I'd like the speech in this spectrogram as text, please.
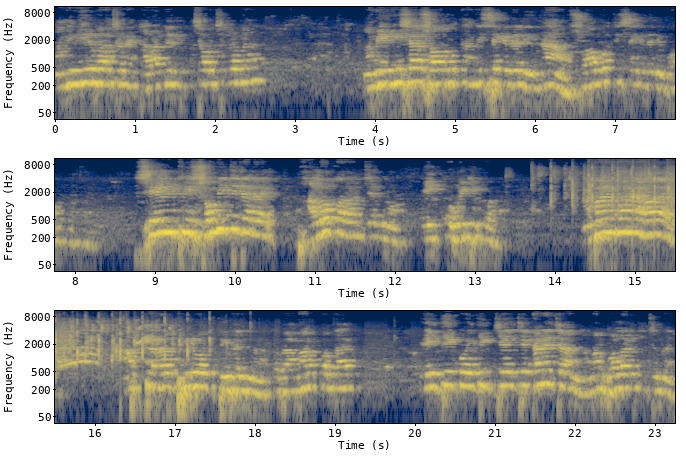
আমি নির্বাচনে খারাপের ইচ্ছাও ছিল না। আমি নিশা সভাপতি, আমি সেক্রেটারি না, সভাপতি, সেক্রেটারি বড় কথা। শিল্পী সমিতিটারে ভালো করার জন্য এই কমিটি করা। আমার মনে হয় আপনারা ফিরত দিবেন না। তবে আমার কথা এই দিক ওই দিক যে যেখানে চান আমার বলার কিছু নাই।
